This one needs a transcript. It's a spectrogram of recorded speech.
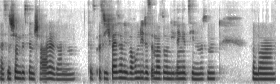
Das ist schon ein bisschen schade dann. Das, also ich weiß auch nicht, warum die das immer so in die Länge ziehen müssen. Aber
